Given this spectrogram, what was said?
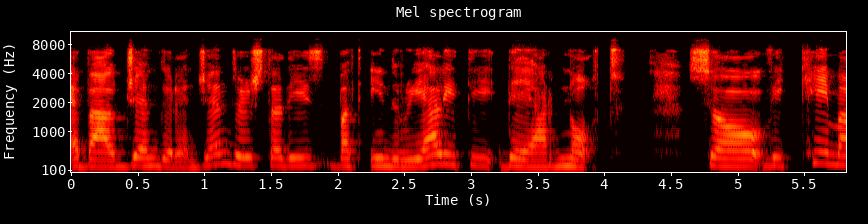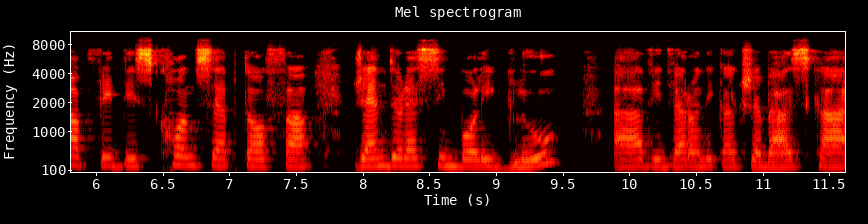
about gender and gender studies, but in reality, they are not. So we came up with this concept of uh, gender as symbolic glue. Uh, with Veronika Grzebalska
